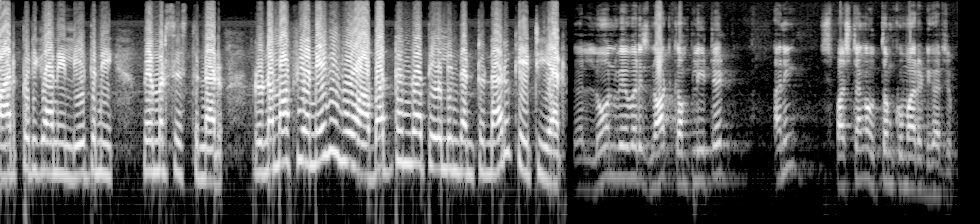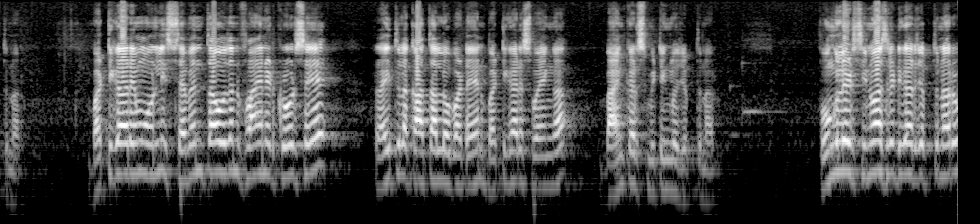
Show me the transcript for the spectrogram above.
మార్పిడిగాని లేదని విమర్శిస్తున్నారు. రుణమాఫీ అనేది ఓ అబద్ధంగా తేలిందంటున్నారు KTR. Loan waiver is not completed అని స్పష్టంగా ఉత్తమ్ కుమార్ రెడ్డి గారు చెప్తున్నారు. బట్టి గారేమో only seven thousand five hundred క్రోర్సే రైతుల ఖాతాల్లో పడ్డాయని బట్టిగారు స్వయంగా బ్యాంకర్స్ మీటింగ్లో చెప్తున్నారు. పొంగులేటి శ్రీనివాసరెడ్డి గారు చెప్తున్నారు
